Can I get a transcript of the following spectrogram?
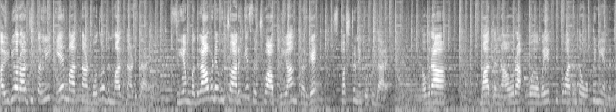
ಐಡಿಯಾಲಜಿಕಲ್ಲಿ ಏನು ಮಾತನಾಡ್ಬೋದು ಅದನ್ನ ಮಾತನಾಡಿದ್ದಾರೆ. ಸಿಎಂ ಬದಲಾವಣೆ ವಿಚಾರಕ್ಕೆ ಸಚಿವ ಪ್ರಿಯಾಂಕ್ ಖರ್ಗೆ ಸ್ಪಷ್ಟನೆ ಕೊಟ್ಟಿದ್ದಾರೆ. ಅವರ ಮಾತನ್ನ, ಅವರ ವೈಯಕ್ತಿಕವಾದಂಥ ಒಪಿನಿಯನ್ ಅನ್ನ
